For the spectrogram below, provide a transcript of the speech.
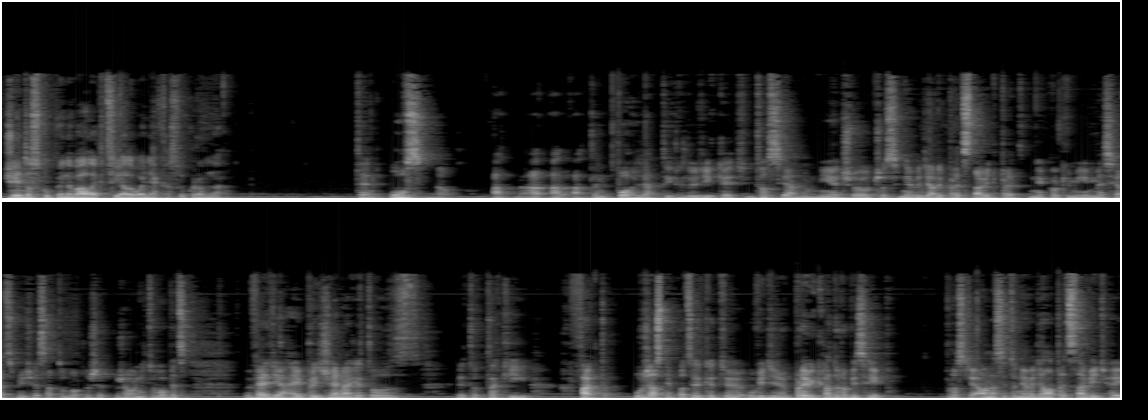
Či je to skupinová lekcia alebo nejaká súkromná. Ten úsmev a, a, a ten pohľad tých ľudí, keď dosiahnu niečo, čo si nevedeli predstaviť pred niekoľkými mesiacmi, že, sa to, že, že oni to vôbec vedia. Hej, pri ženách je to, je to taký fakt úžasný pocit, keď uvidíš, že prvýkrát urobí zhyb. Proste ona si to nevedela predstaviť, hej,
